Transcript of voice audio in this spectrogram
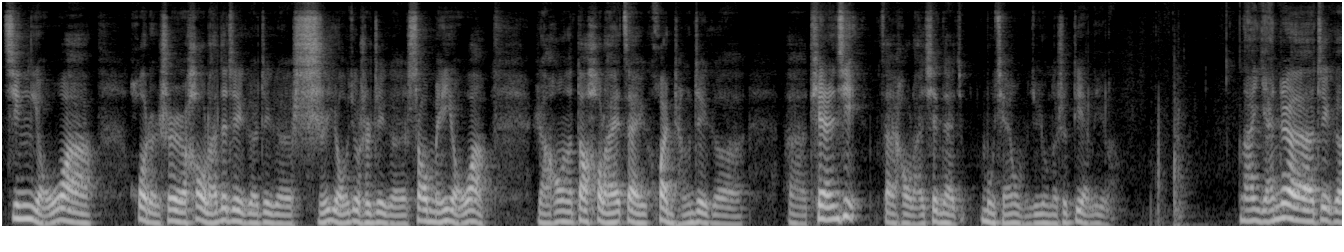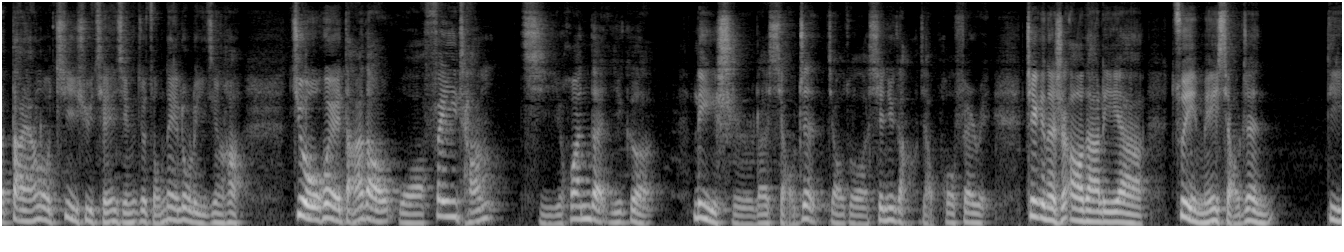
精油啊，或者是后来的这个这个石油，就是这个烧煤油啊，然后呢，到后来再换成这个呃天然气，再后来现在就目前我们就用的是电力了。那沿着这个大洋路继续前行，就走内陆了已经哈，就会达到我非常喜欢的一个。历史的小镇叫做仙女港，叫 Port Fairy。这个呢是澳大利亚最美小镇第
